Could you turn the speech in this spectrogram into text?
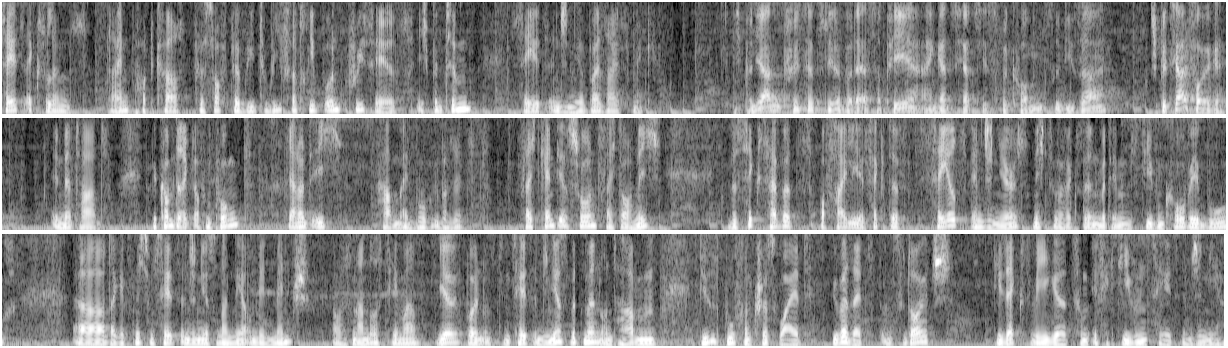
Sales Excellence, dein Podcast für Software B2B-Vertrieb und Pre-Sales. Ich bin Tim, Sales Engineer bei Seismic. Ich bin Jan, Pre-Sales Leader bei der SAP. Ein ganz herzliches Willkommen zu dieser Spezialfolge. In der Tat. Wir kommen direkt auf den Punkt. Jan und ich haben ein Buch übersetzt. Vielleicht kennt ihr es schon, vielleicht auch nicht. The Six Habits of Highly Effective Sales Engineers, nicht zu verwechseln mit dem Stephen Covey Buch. Äh, da geht es nicht um Sales Engineers, sondern mehr um den Mensch. Aber es ist ein anderes Thema. Wir wollen uns den Sales Engineers widmen und haben dieses Buch von Chris White übersetzt und zu Deutsch die sechs Wege zum effektiven Sales Engineer.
